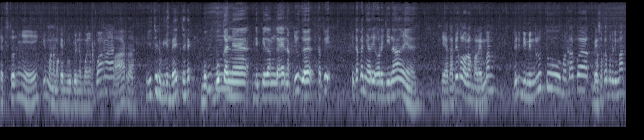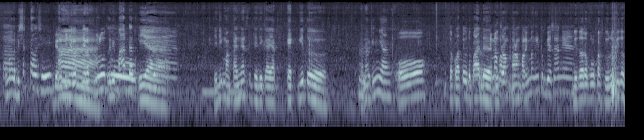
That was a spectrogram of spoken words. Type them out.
teksturnya ya. Ini mana pakai blue band yang banyak banget. parah. Itu yang bikin becek. Bu- bukannya dibilang nggak enak juga tapi kita kan nyari originalnya. Ya tapi kalau orang Palembang dia didimin dulu tuh martabak, besoknya baru dimakan. emang lebih sekal sih Biar lebih Ah, nyerap-nyerap dulu tuh. lebih padat. iya jadi makannya jadi kayak cake gitu karena kenyang oh coklatnya udah padat Emang orang orang Palembang itu biasanya. ditaruh kulkas dulu gitu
